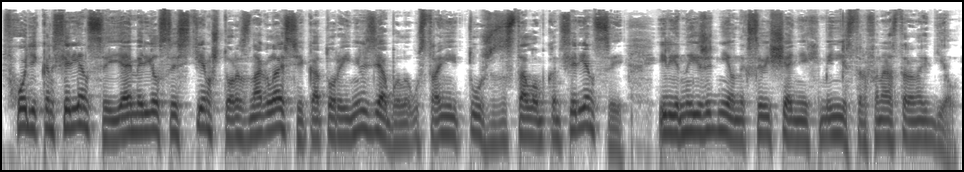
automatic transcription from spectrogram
В ходе конференции я мирился с тем, что разногласия, которые нельзя было устранить тут же за столом конференции или на ежедневных совещаниях министров иностранных дел,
